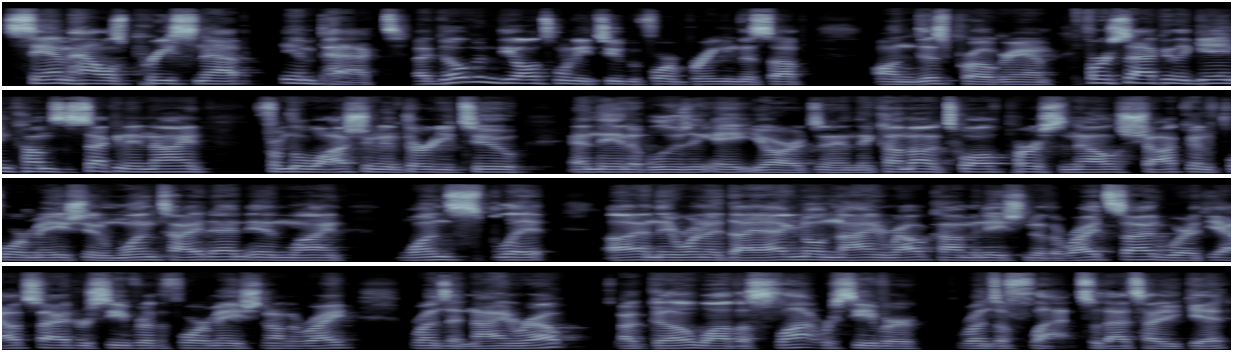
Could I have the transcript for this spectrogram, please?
Sam Howell's pre snap impact. I dove into the all 22 before bringing this up on this program. First sack of the game comes the second and nine from the Washington 32, and they end up losing eight yards. And they come out 12 personnel, shotgun formation, one tight end in line, one split. Uh, and they run a diagonal nine route combination to the right side, where the outside receiver of the formation on the right runs a nine route, a go, while the slot receiver runs a flat. So that's how you get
